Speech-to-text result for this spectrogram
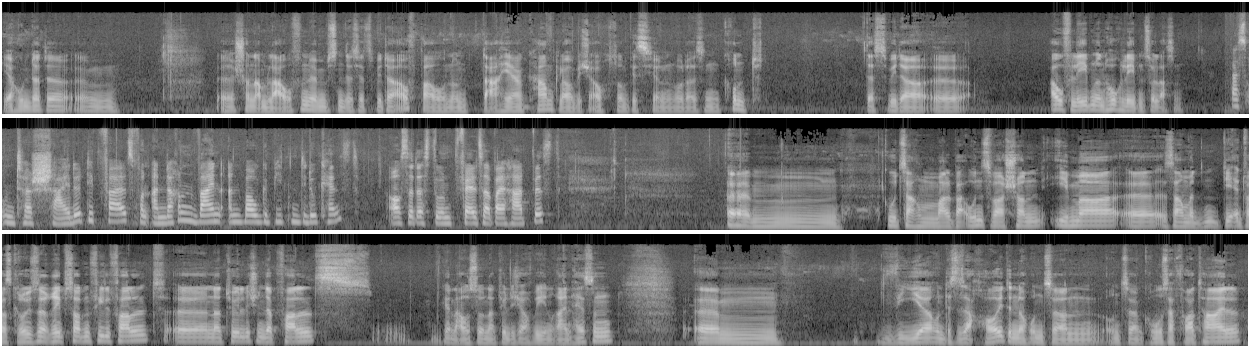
Jahrhunderte ähm, äh, schon am Laufen. Wir müssen das jetzt wieder aufbauen und daher kam, glaube ich, auch so ein bisschen oder ist ein Grund, das wieder äh, aufleben und hochleben zu lassen. Was unterscheidet die Pfalz von anderen Weinanbaugebieten, die du kennst? Außer dass du ein Pfälzer bei Hart bist? Ähm, gut, sagen wir mal, bei uns war schon immer, äh, sagen wir, die etwas größere Rebsortenvielfalt äh, natürlich in der Pfalz, genauso natürlich auch wie in Rheinhessen. Ähm, wir, und das ist auch heute noch unser, unser großer Vorteil,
